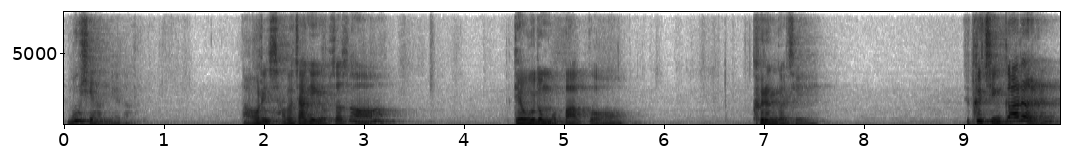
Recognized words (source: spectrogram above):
무시합니다. 바울이 사도 자격이 없어서 대우도 못 받고 그런 거지. 그 진가를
